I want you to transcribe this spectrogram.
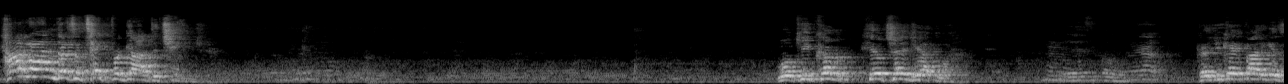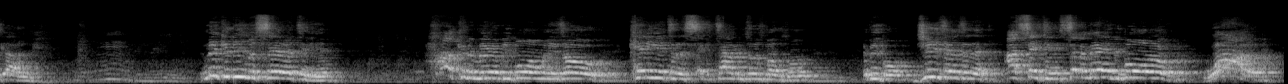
How long does it take for God to change you? Well, keep coming. He'll change you afterward. Yes, Because you can't fight against God and me. Amen. Nicodemus said to him, How can a man be born when he's old? He enter the second time into his mother's womb and be born? Jesus answered that, I say to you, Can a man be born of water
